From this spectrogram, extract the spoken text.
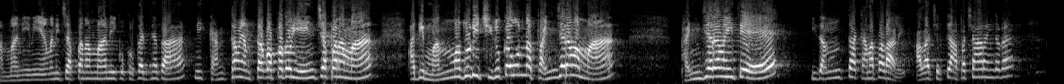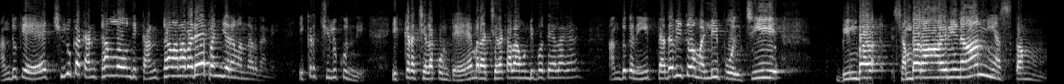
అమ్మా నేనేమని చెప్పనమ్మా? నీకు కృతజ్ఞత? నీ కంఠం ఎంత గొప్పదో ఏం చెప్పనమ్మా? అది మన్మధుడి చిలుక ఉన్న పంజరం అమ్మా. పంజరం అయితే ఇదంతా కనపడాలి. అలా చెప్తే అపచారం కదా. అందుకే చిలుక కంఠంలో ఉంది. కంఠం అనబడే పంజరం అన్నారు దాన్ని. ఇక్కడ చిలుకుంది. ఇక్కడ చిలకుంటే మరి ఆ చిలక అలా ఉండిపోతే ఎలాగా? అందుకని పెదవితో మళ్ళీ పోల్చి బింబ శంబరారిణాన్యస్తం.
